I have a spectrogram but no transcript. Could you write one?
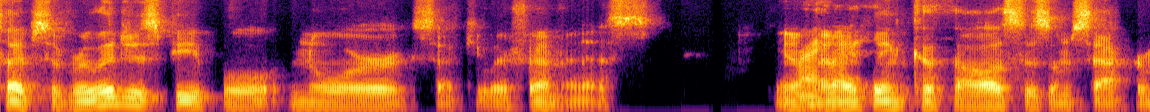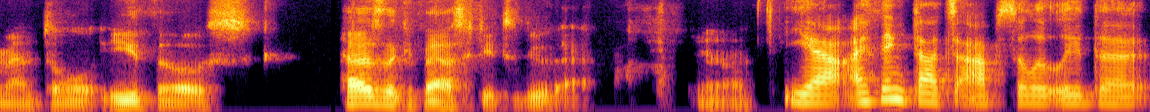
types of religious people nor secular feminists you know right. and i think catholicism sacramental ethos has the capacity to do that you know yeah i think that's absolutely the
